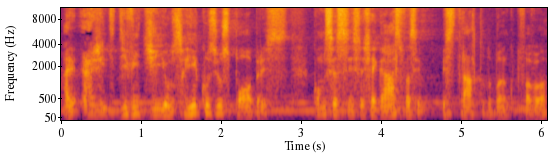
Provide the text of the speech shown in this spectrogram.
a, a, gente dividia os ricos e os pobres, como se assim você chegasse e falasse, assim, extrato do banco, por favor.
